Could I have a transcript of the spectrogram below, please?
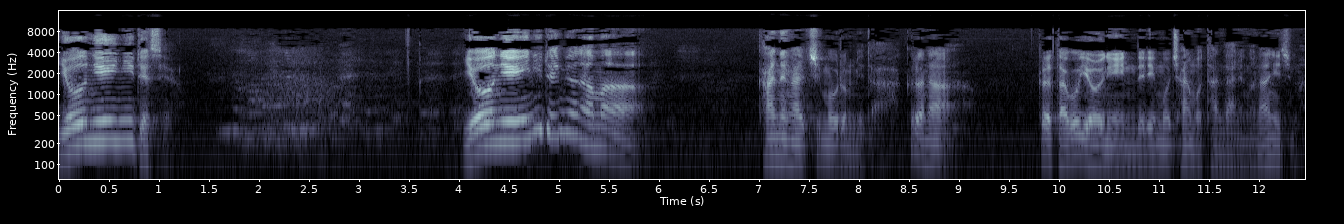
연예인이 되세요. 연예인이 되면 아마 가능할지 모릅니다. 그러나 그렇다고 연예인들이 뭐 잘못한다는 건 아니지만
